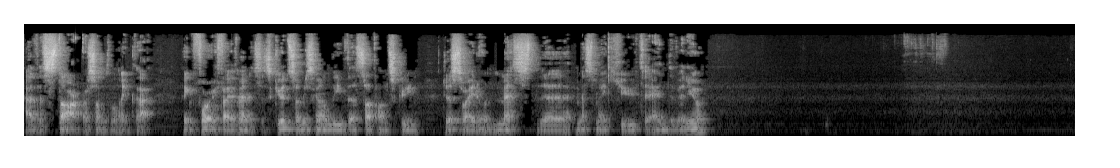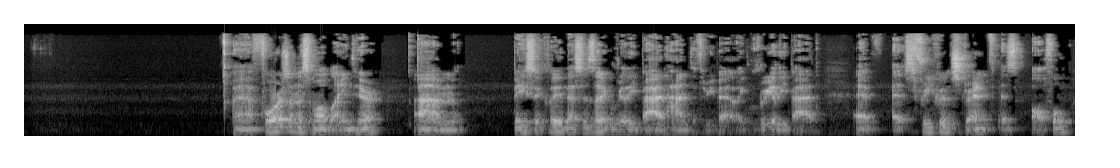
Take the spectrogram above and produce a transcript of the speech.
at the start or something like that. I think 45 minutes is good, so I'm just going to leave this up on screen just so I don't miss the miss my cue to end the video. Uh, is in the small blind here. Um, basically, this is a really bad hand to three bet, like really bad. It, its frequent strength is awful.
